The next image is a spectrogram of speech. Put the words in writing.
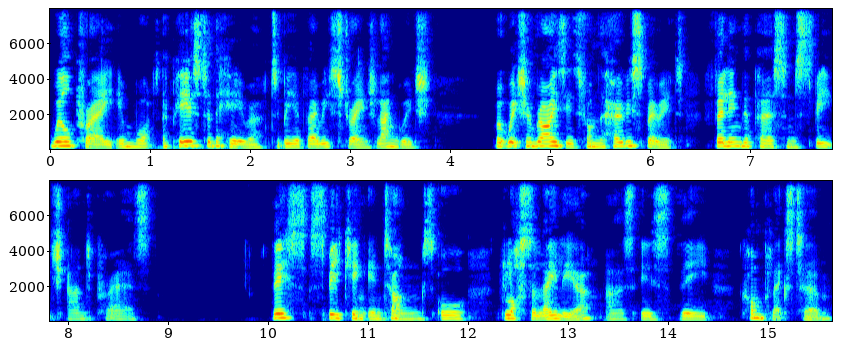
will pray in what appears to the hearer to be a very strange language, but which arises from the Holy Spirit filling the person's speech and prayers. This speaking in tongues, or glossolalia, as is the complex term,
